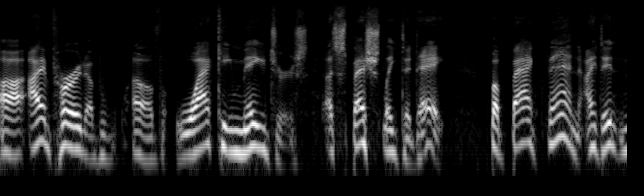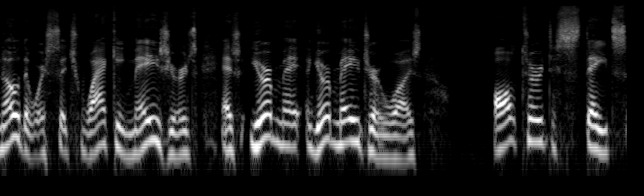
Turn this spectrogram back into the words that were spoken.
Uh, I've heard of of wacky majors, especially today. But back then, I didn't know there were such wacky majors as your ma- your major was altered states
